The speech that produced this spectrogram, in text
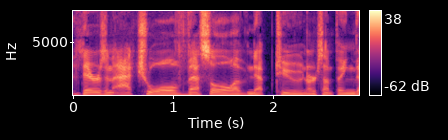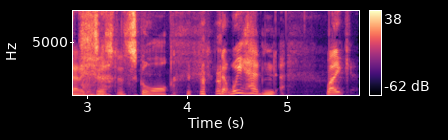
there's an actual vessel of neptune or something that exists at school that we had like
